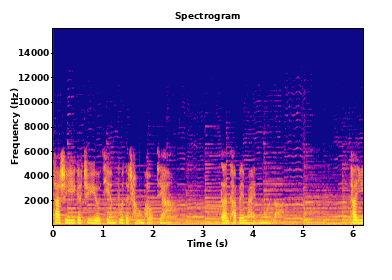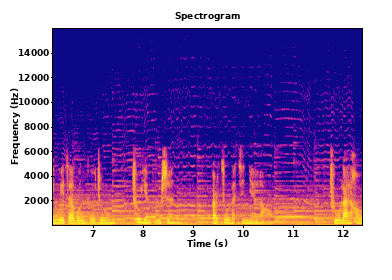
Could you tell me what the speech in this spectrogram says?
他是一个具有天赋的长跑家，但他被埋没了。他因为在文革中出言不慎而坐了几年牢。出来后，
